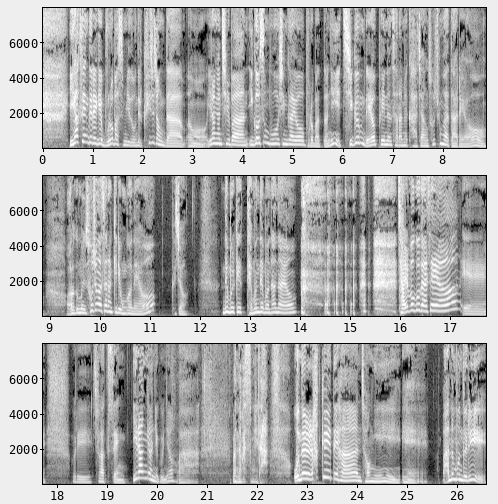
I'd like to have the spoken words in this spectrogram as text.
이 학생들에게 물어봤습니다. 오늘 퀴즈 정답. 어, 1학년 7반 이것은 무엇인가요? 물어봤더니 지금 내 옆에 있는 사람이 가장 소중하다래요. 어, 그러면 소중한 사람끼리 온 거네요. 그죠? 근데 뭐 이렇게 대문대문 하나요? 잘 보고 가세요. 예. 우리 중학생 1학년이군요. 와. 만나봤습니다. 오늘 학교에 대한 정의, 예. 많은 분들이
